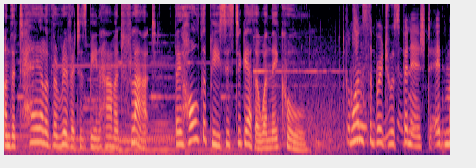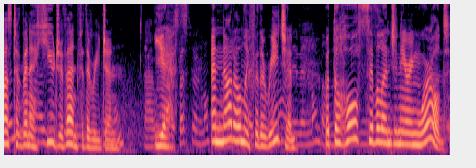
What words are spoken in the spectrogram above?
and the tail of the rivet has been hammered flat, they hold the pieces together when they cool. Once the bridge was finished, it must have been a huge event for the region. Yes, and not only for the region, but the whole civil engineering world.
